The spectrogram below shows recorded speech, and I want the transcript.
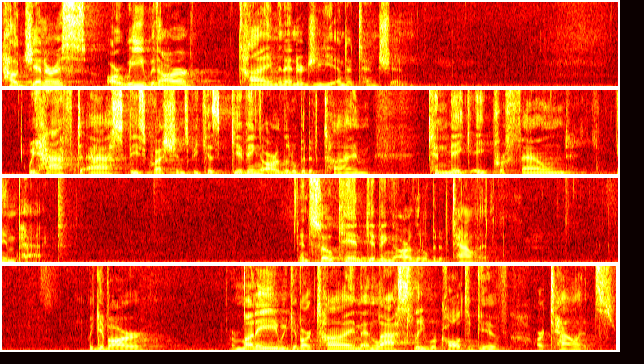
How generous are we with our time and energy and attention? We have to ask these questions because giving our little bit of time can make a profound impact. And so can giving our little bit of talent. We give our, our money, we give our time, and lastly, we're called to give our talents.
